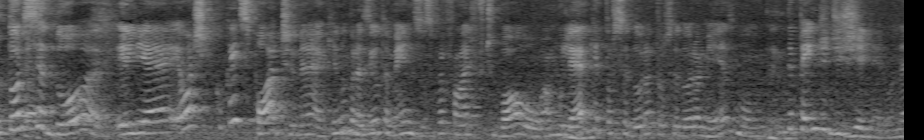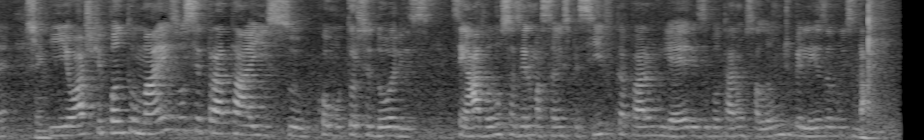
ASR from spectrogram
o, torcedor, ele é. Eu acho que qualquer esporte, né? Aqui no Brasil também, se você for falar de futebol, a mulher que é torcedora, torcedora mesmo, depende de gênero, né? Sim. E eu acho que quanto mais você tratar isso como torcedores assim, ah, vamos fazer uma ação específica para mulheres e botar um salão de beleza no estádio.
